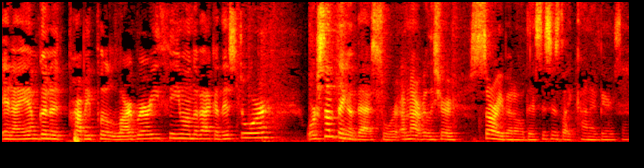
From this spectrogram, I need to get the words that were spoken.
and I am gonna probably put a library theme on the back of this door or something of that sort. I'm not really sure. Sorry about all this. This is like kind of embarrassing.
